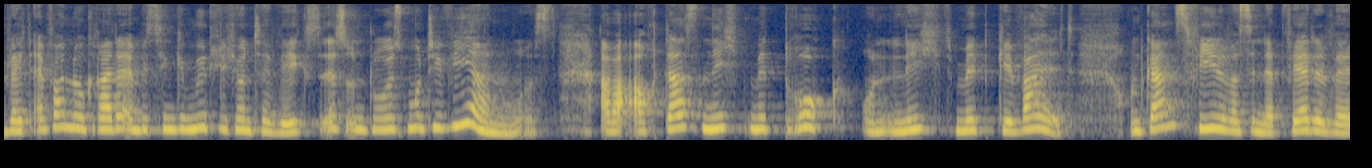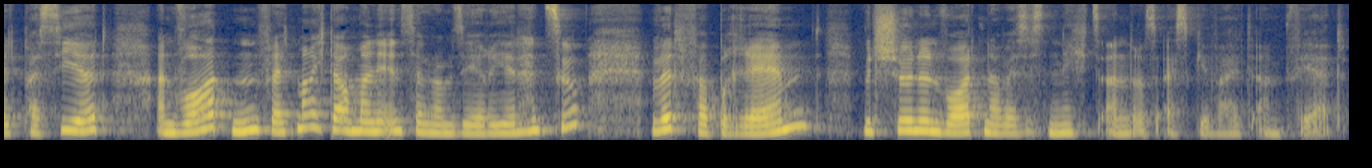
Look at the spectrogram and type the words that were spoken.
vielleicht einfach nur gerade ein bisschen gemütlich unterwegs ist und du es motivieren musst. Aber auch das nicht mit Druck und nicht mit Gewalt. Und ganz viel, was in der Pferdewelt passiert, an Worten, vielleicht mache ich da auch mal eine Instagram-Serie dazu, wird verbrämt mit schönen Worten, aber es ist nichts anderes als Gewalt am Pferd.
